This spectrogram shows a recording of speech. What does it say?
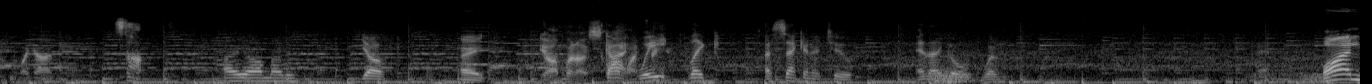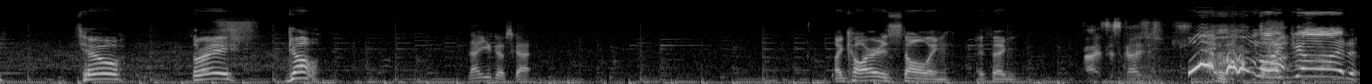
Oh my god. Stop. Are y'all ready? Yo, All right. Yo, I'm gonna. Scott, my wait like a second or two, and then go when. One, two, three, go. Now you go, Scott. My car is stalling. I think. Guys, this guy's just. Oh my god!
